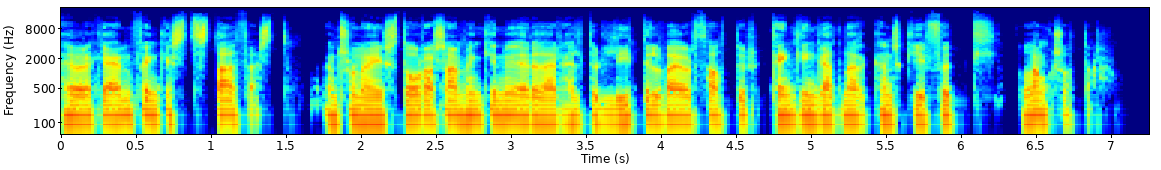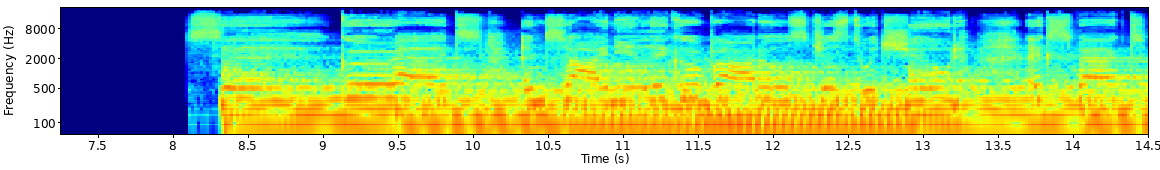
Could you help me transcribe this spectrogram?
hefur ekki enn fengist staðfest, en svona í stóra samhenginu eru þær heldur lítilvægur þáttur, tengingarnar kannski full langsóttar. Cigarettes and tiny liquor bottles Just what you'd expect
